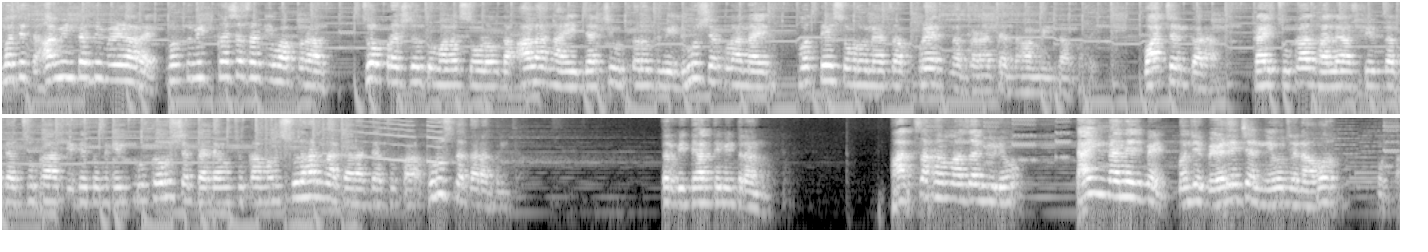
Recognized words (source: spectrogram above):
मग ते दहा मिनिटं ते मिळणार आहे. मग तुम्ही कशासाठी वापराल? जो प्रश्न तुम्हाला सोडवता आला नाही ज्याची उत्तरं तुम्ही लिहू शकला नाही मग ते सोडवण्याचा प्रयत्न करा त्या दहा मिनिटांमध्ये. वाचन करा. काही चुका झाल्या असतील तर त्या चुका तिथे तुम्ही इम्प्रूव्ह करू शकता. त्या चुकामध्ये सुधारणा करा. त्या चुका दुरुस्त करा तुम्ही. तर विद्यार्थी मित्रांनो आजचा हा माझा व्हिडिओ टाइम मॅनेजमेंट म्हणजे वेळेच्या नियोजनावर होता.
